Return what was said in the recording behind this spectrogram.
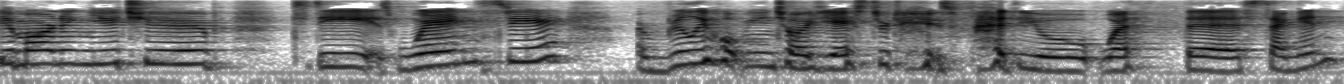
Good morning YouTube. Today is Wednesday. I really hope you enjoyed yesterday's video with the singing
